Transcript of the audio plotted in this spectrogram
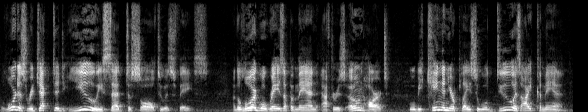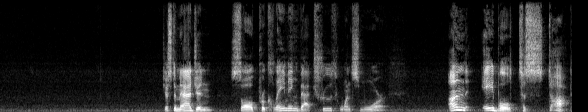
The Lord has rejected you, he said to Saul to his face. And the Lord will raise up a man after his own heart who will be king in your place, who will do as I command. Just imagine Saul proclaiming that truth once more, unable to stop.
